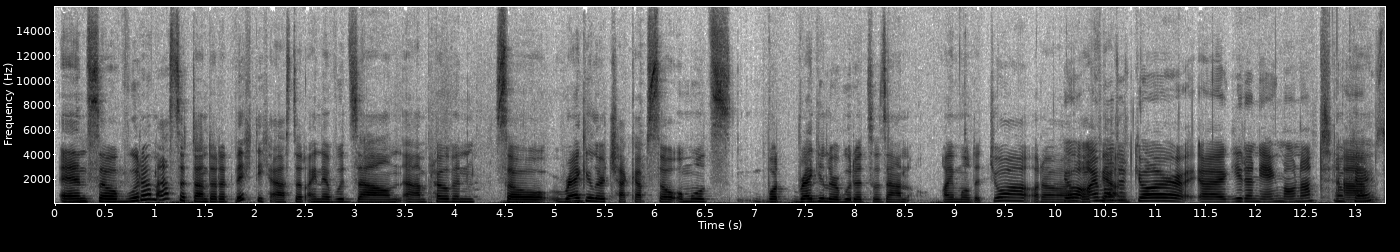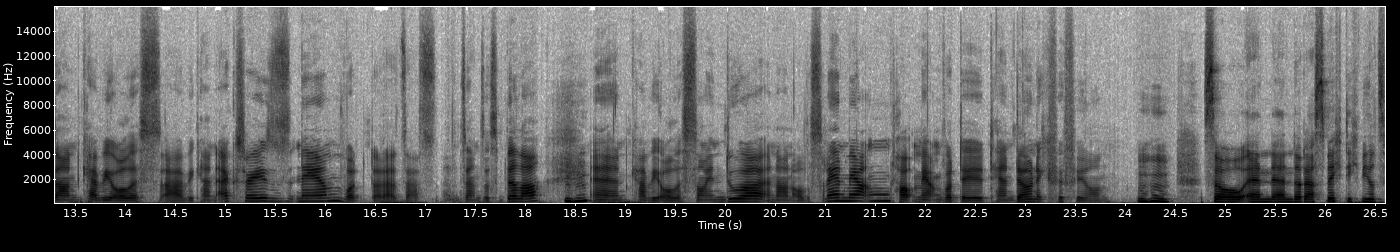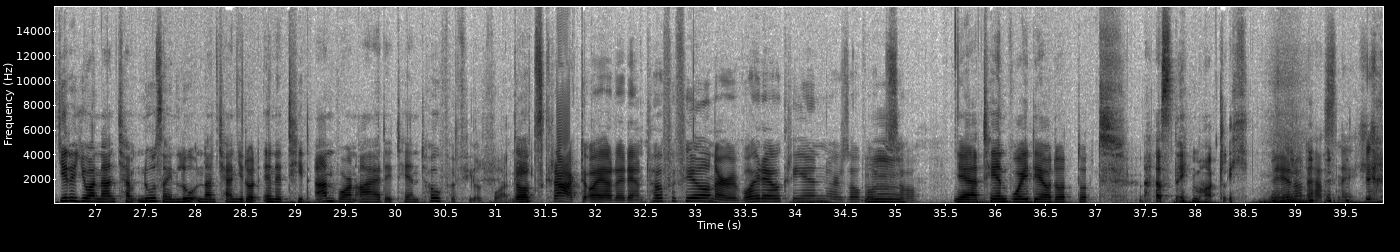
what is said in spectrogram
En so I'm as dann dat het wichtig as dat eine bhúdsáin um, proven so regular checkups. so omúls what regular bhúdat so an einmal das Jahr oder Ja, eenmaal dit jaar, uh, jeden jeden Monat. Okay. Um, dan kan we alles, uh, we kan x-rays nemen, wat dat is, zijn dus billen. En kan we alles zijn doen en dan alles reinmerken. Merken wat de tanden niet vervelen. Mhm. So, und, und das ist wichtig, weil es jede Jahr dann nur sein Loten, dann kann je dort in der Zeit anwähren, ah, ja, die Tän to verführt worden. Dat is kracht. Oh ja, de den te vervelen, er voideo kriegen, er zo wat. Mm. So. Ja, Tän wo der dort, dort ist nicht möglich. Nee, dat is niet.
